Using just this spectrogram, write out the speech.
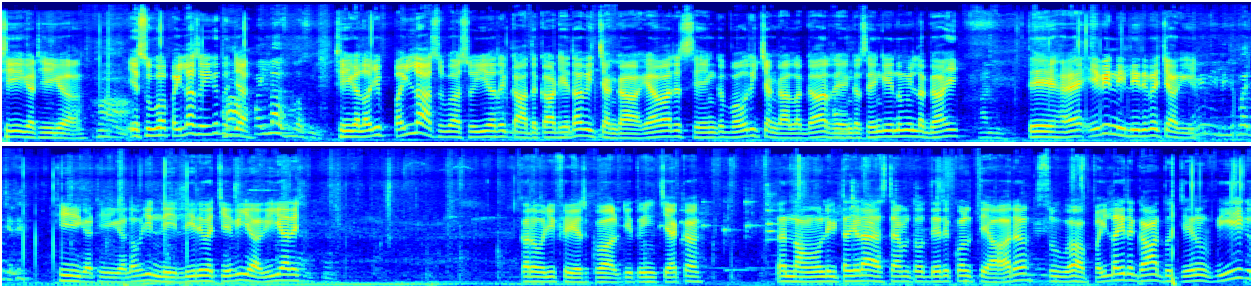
ਠੀਕ ਆ ਠੀਕ ਆ। ਹਾਂ। ਇਹ ਸੂਆ ਪਹਿਲਾ ਸੂਈ ਕਿ ਦੂਜਾ? ਹਾਂ, ਪਹਿਲਾ ਸੂਆ ਸੀ ਠੀਕ ਆ ਲਓ ਜੀ ਪਹਿਲਾ ਸੂਆ ਸੂਈ ਆ ਤੇ ਕੱਦ ਕਾਠ ਇਹਦਾ ਵੀ ਚੰਗਾ ਆ ਗਿਆ ਵਾ ਤੇ ਸਿੰਘ ਬਹੁਤ ਹੀ ਚੰਗਾ ਲੱਗਾ ਰਿੰਗ ਸਿੰਘ ਇਹਨੂੰ ਵੀ ਲੱਗਾ ਸੀ। ਹਾਂਜੀ। ਤੇ ਹੈ ਇਹ ਵੀ ਨੀਲੀ ਦੇ ਵਿੱਚ ਆ ਗਈ। ਇਹ ਵੀ ਨੀਲੀ ਚ ਭੱਜ ਜਿਹੜੇ ਠੀਕ ਆ ਠੀਕ ਆ ਲਓ ਜੀ ਨੀਲੀ ਦੇ ਵਿੱਚ ਇਹ ਵੀ ਆ ਗਈ ਯਾਰ ਕਰੋ ਜੀ ਫੇਸ ਕੁਆਲਿਟੀ ਤੁਸੀਂ ਚੈੱਕ ਤੇ 9 ਲੀਟਰ ਜਿਹੜਾ ਇਸ ਟਾਈਮ ਦੁੱਧ ਇਹਦੇ ਕੋਲ ਤਿਆਰ ਸੂਆ। ਪਹਿਲਾਂ ਹੀ ਤੇ ਦੂਜੇ ਨੂੰ 20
